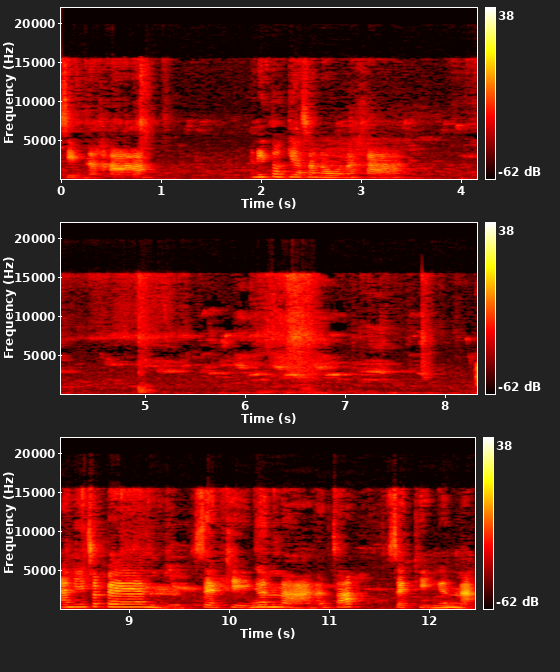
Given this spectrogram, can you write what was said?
70 นะคะ อันนี้โตเกียวสโนนะคะ อันนี้จะเป็นเศรษฐีเงินหนานะจ๊ะเศรษฐีเงินหนา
